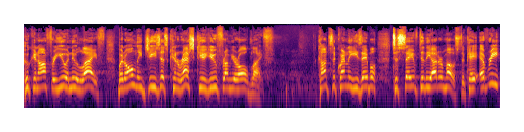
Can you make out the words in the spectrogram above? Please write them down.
who can offer you a new life, but only Jesus can rescue you from your old life. Consequently, he's able to save to the uttermost, okay? Every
